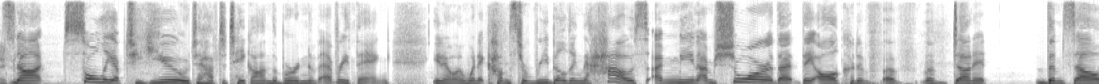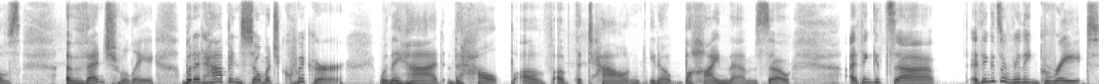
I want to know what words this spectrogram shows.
It's not solely up to you to have to take on the burden of everything, you know. And when it comes to rebuilding the house, I mean, I'm sure that they all could have, have, have done it themselves eventually but it happened so much quicker when they had the help of of the town you know behind them so i think it's uh I think it's a really great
